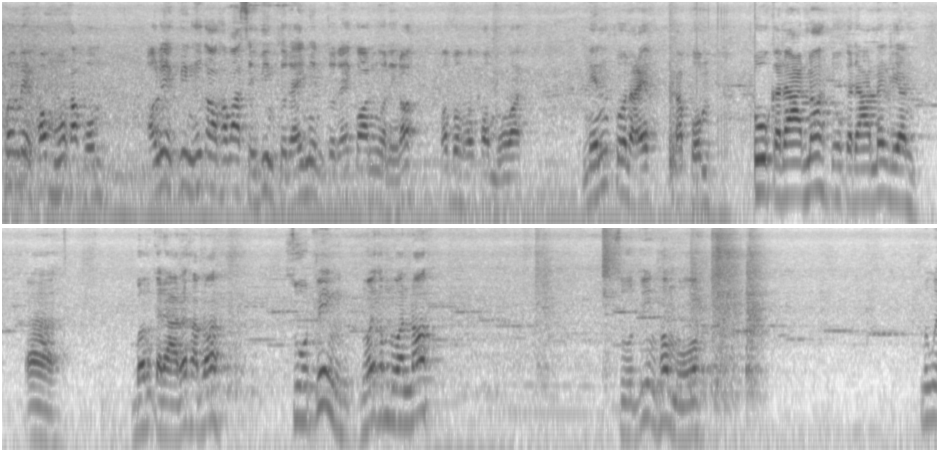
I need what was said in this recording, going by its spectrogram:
เพิ่งเลขพ่อหมูครับผม เอาเลขวิ่งคือเก่าครับว่าสิวิ่งตัวใดเน้นตัวใดก่อนงวดนี้เนาะมาเบิ่งของพ่อหมูว่าเน้นตัวไหนครับผมดูกระดานเนาะดูกระดานนักเรียนอ่าเบิ้งกระดาษนะครับเนาะสูตรวิ่งหน่วยคำนวณเนาะสูตรวิ่งพ่อหมูมึงไป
